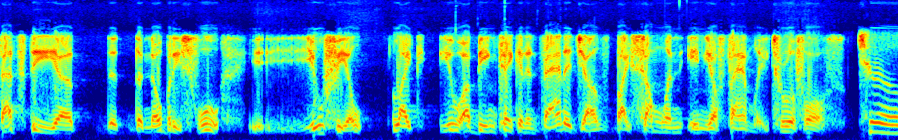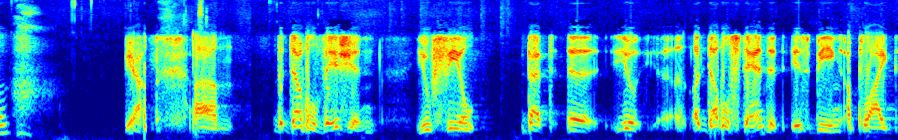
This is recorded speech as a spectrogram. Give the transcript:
That's the uh, the, the nobody's fool. Y- You feel like you are being taken advantage of by someone in your family. True or false? True. Yeah. Um, the double vision, you feel that uh, you, uh, a double standard is being applied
